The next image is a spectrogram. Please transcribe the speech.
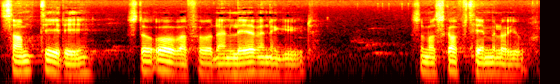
samtidig står overfor den levende Gud som har skapt himmel og jord.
